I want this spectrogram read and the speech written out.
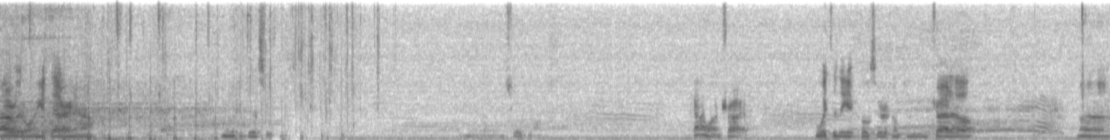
I don't really want to get that right now. Let me look at this. I kind of want to try it. Wait till they get closer or something and try it out. Uh,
